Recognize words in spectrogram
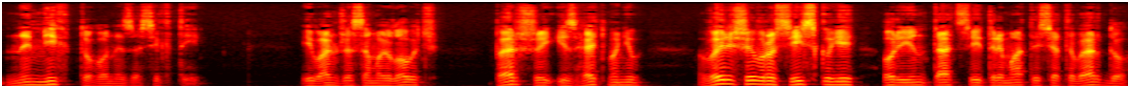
не міг того не засікти. Іван же Самойлович, перший із гетьманів, вирішив російської орієнтації триматися твердо,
